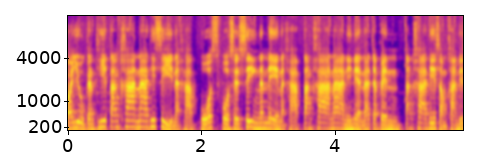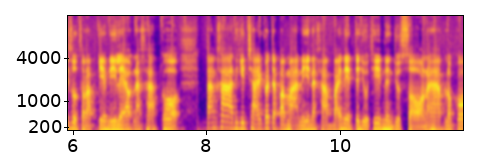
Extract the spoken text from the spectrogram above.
มาอยู่กันที่ตั้งค่าหน้าที่ 4 นะครับ post processing นั่นเองนะครับ ตั้งค่าหน้านี้เนี่ยน่าจะเป็นตั้งค่าที่สำคัญที่สุดสำหรับเกมนี้แล้วนะครับ ก็ตั้งค่าที่คิดใช้ก็จะประมาณนี้นะครับ brightness จะอยู่ที่ 1.2 นะครับ แล้วก็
